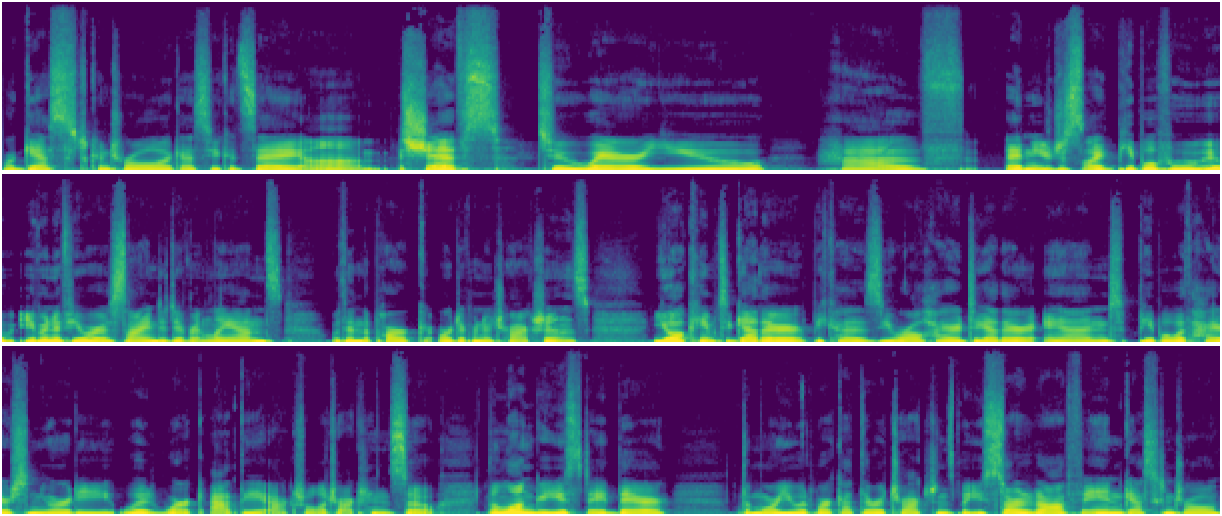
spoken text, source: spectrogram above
or guest control, I guess you could say, um, shifts to where you have and you just like people who even if you were assigned to different lands within the park or different attractions you all came together because you were all hired together and people with higher seniority would work at the actual attractions so the longer you stayed there the more you would work at their attractions. But you started off in guest control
